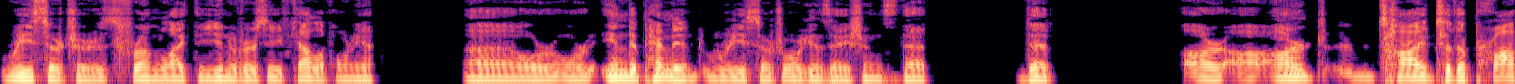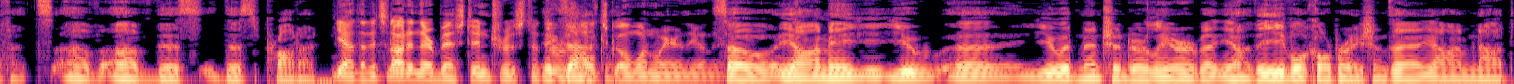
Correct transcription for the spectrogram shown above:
researchers from like the University of California uh, or or independent research organizations that that are aren't tied to the profits of of this this product. Yeah, that it's not in their best interest that the results go one way or the other. So you know, I mean, you uh, you had mentioned earlier, but you know, the evil corporations. Uh, you know, I'm not.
